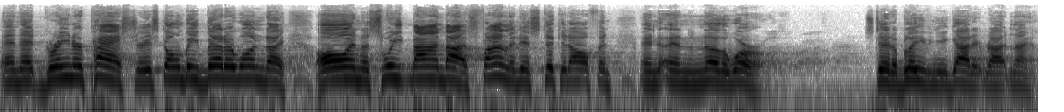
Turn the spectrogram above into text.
and that greener pasture. It's going to be better one day. All in the sweet by and by. Finally, just stick it off in, in, in another world instead of believing you got it right now.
